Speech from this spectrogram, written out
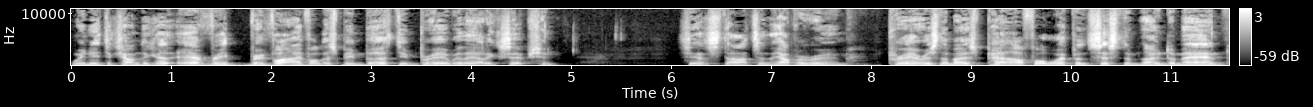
We need to come together. Every revival has been birthed in prayer without exception. See, it starts in the upper room. Prayer is the most powerful weapon system known to man.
